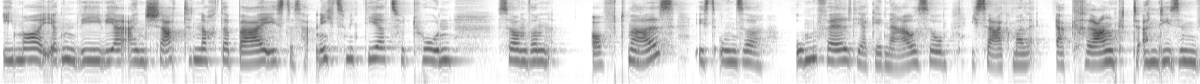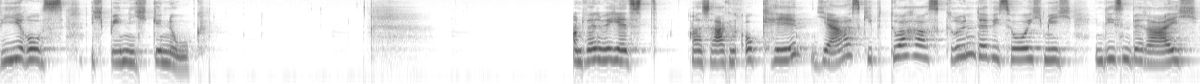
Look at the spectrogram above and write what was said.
immer irgendwie wie ein Schatten noch dabei ist, das hat nichts mit dir zu tun, sondern oftmals ist unser Umfeld ja genauso, ich sag mal, erkrankt an diesem Virus, ich bin nicht genug. Und wenn wir jetzt mal sagen, okay, ja, es gibt durchaus Gründe, wieso ich mich in diesem Bereich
